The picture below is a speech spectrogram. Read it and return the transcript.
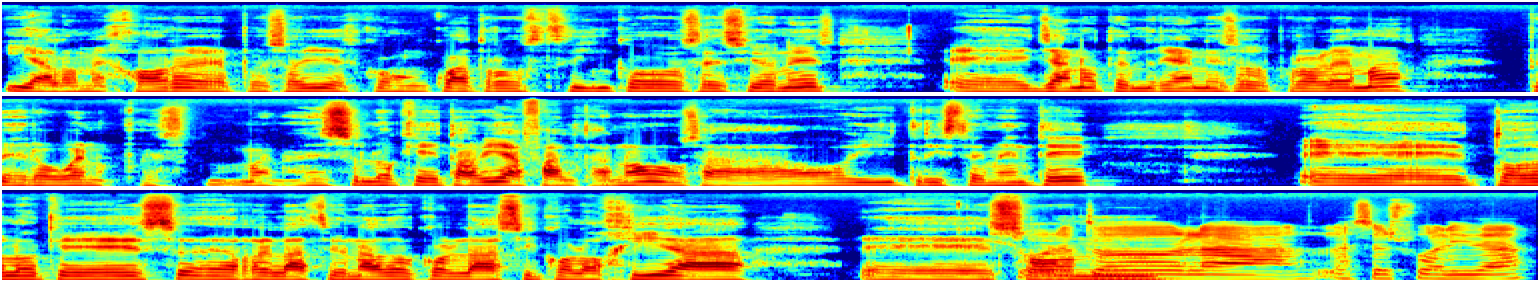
y a lo mejor, pues oye, con cuatro o cinco sesiones ya no tendrían esos problemas, pero bueno, pues bueno, es lo que todavía falta, ¿no? O sea, hoy tristemente todo lo que es relacionado con la psicología, son... Sobre todo la, la sexualidad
